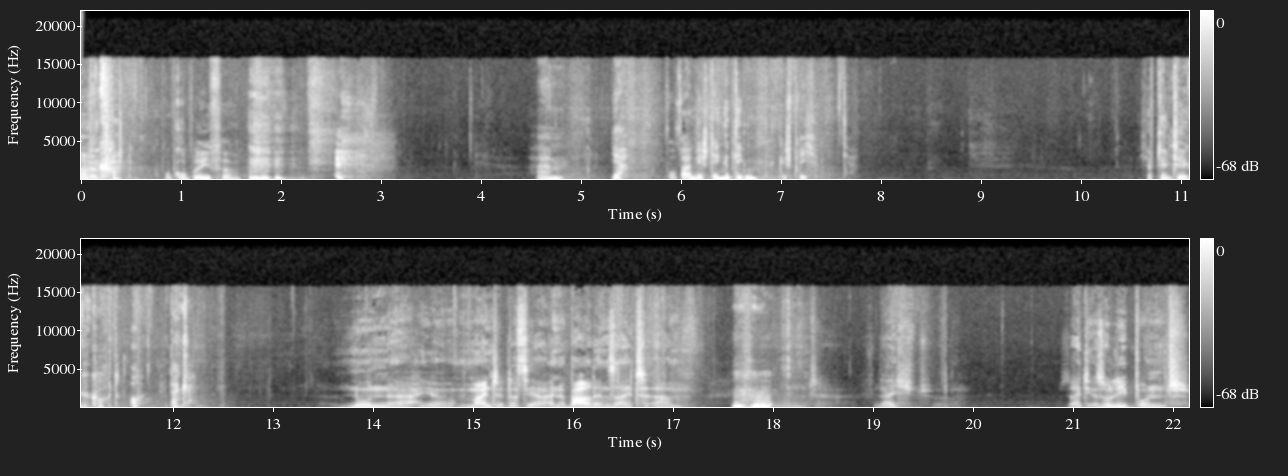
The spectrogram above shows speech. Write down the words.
Oh Gott. Apropos Briefe. ähm, ja, wo waren wir stehen geblieben? Gespräch. Ich habe den Tee gekocht. Oh, danke. Nun, äh, ihr meintet, dass ihr eine Bardin seid. Ähm, Und, äh, vielleicht seid ihr so lieb und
